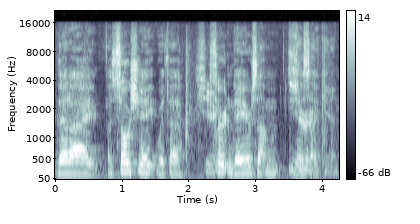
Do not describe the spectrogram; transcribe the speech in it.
that I associate with a Sure. certain day or something, yes, I can.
